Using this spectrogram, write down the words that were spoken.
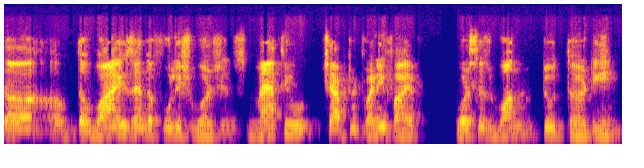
uh, the wise and the foolish virgins. Matthew chapter 25, verses 1 to 13.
